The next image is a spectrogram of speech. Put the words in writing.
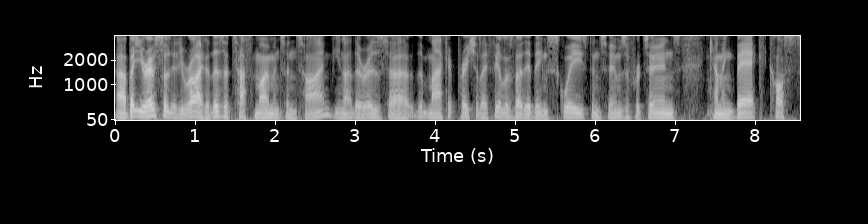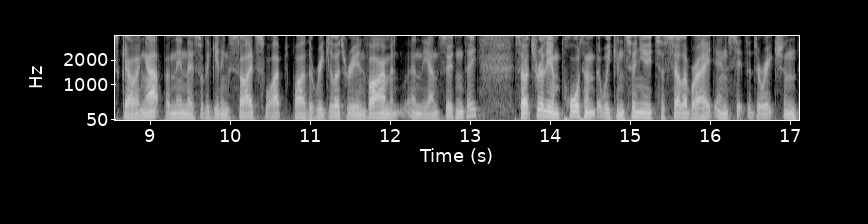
Uh, but you're absolutely right. It is a tough moment in time. You know, there is uh, the market pressure. They feel as though they're being squeezed in terms of returns coming back, costs going up, and then they're sort of getting sideswiped by the regulatory environment and the uncertainty. So it's really important that we continue to celebrate and set the direction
